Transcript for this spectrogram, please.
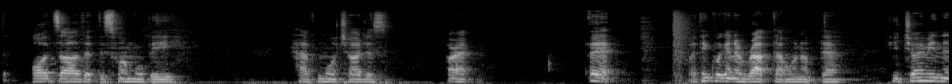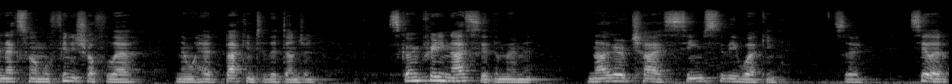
the odds are that this one will be have more charges. Alright. Okay. I think we're going to wrap that one up there. If you join me in the next one, we'll finish off Lair, and then we'll head back into the dungeon. It's going pretty nicely at the moment. Naga of Chei seems to be working. So, see you later.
